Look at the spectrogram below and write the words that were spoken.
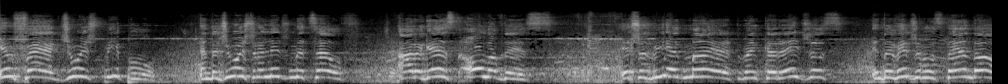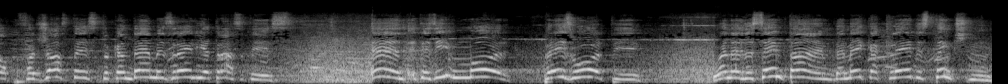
In fact, Jewish people and the Jewish religion itself are against all of this. It should be admired when courageous individuals stand up for justice to condemn Israeli atrocities. And it is even more praiseworthy when at the same time they make a clear distinction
